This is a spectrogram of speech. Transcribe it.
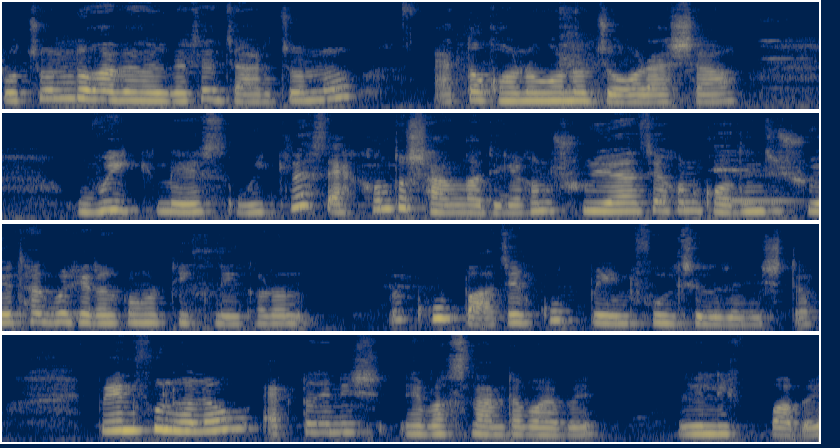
প্রচণ্ডভাবে হয়ে গেছে, যার জন্য এত ঘন ঘন জ্বর আসা উইকনেস উইকনেস এখন তো সাংঘাতিক, এখন শুয়ে আছে, এখন কদিন যে শুয়ে থাকবে সেটার কোনো ঠিক নেই, কারণ খুব বাজে, খুব পেইনফুল ছিল জিনিসটা। পেইনফুল হলেও একটা জিনিস এবার স্নানটা পাবে রিলিফ পাবে।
